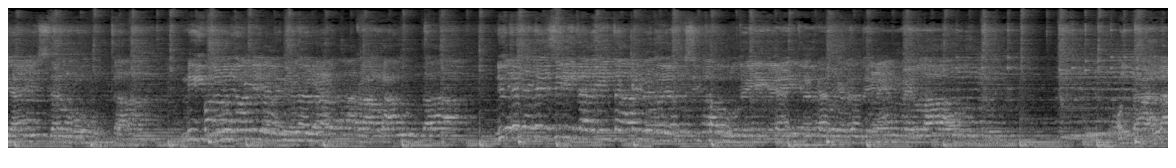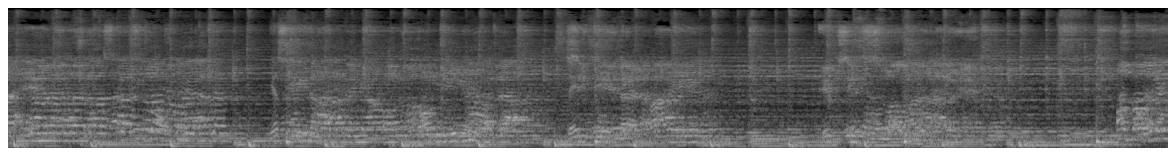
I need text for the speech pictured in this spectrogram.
yksinäistä muuttaa, niin paljon kielillä rakkautta. Nyt ette siitä niitä kertojaksi taulutiin, eikä käydä emme laulu. On täällä elämä raskas työtä, ja siinä harvemmin on onniota. Sen tietää vain yksi suomalainen. On pohjan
